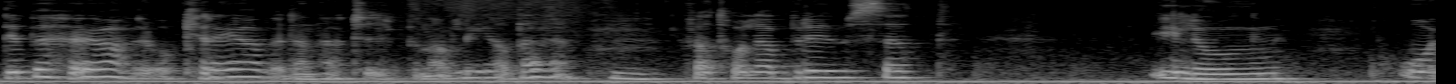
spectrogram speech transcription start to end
det behöver och kräver den här typen av ledare. Mm. För att hålla bruset i lugn och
